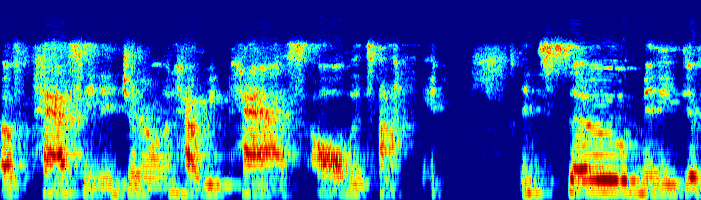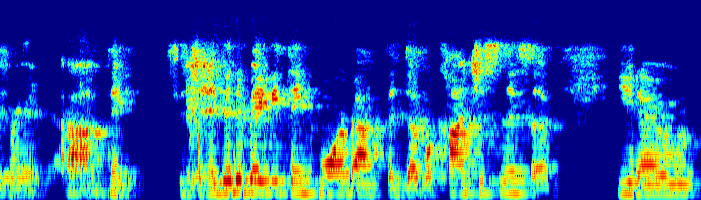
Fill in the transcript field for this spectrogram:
of passing in general and how we pass all the time in so many different um, things. And then it made me think more about the double consciousness of, you know,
